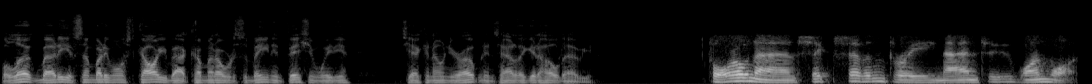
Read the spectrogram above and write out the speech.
Well, look, buddy, if somebody wants to call you about coming over to Sabine and fishing with you, checking on your openings, how do they get a hold of you? four zero nine six seven three nine two one one.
